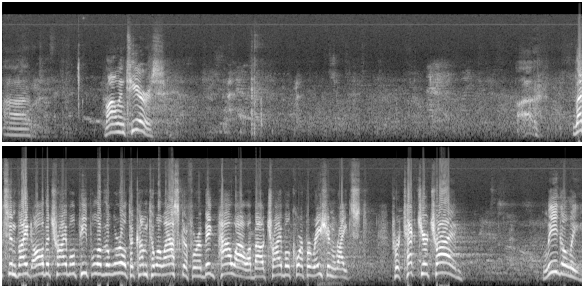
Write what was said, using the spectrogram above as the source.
uh, volunteers. Uh, Let's invite all the tribal people of the world to come to Alaska for a big powwow about tribal corporation rights. Protect your tribe. Legally.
